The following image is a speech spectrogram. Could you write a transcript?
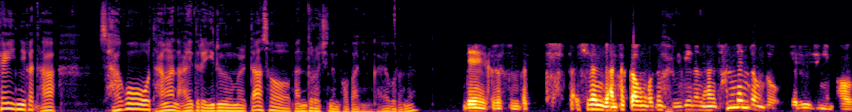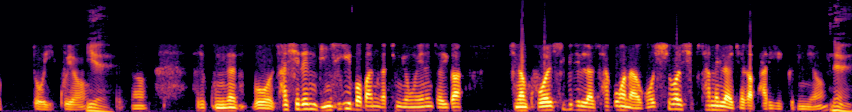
혜인이가 다 사고 당한 아이들의 이름을 따서 만들어지는 법안인가요? 그러면? 네, 그렇습니다. 사실은 안타까운 것은 길게는 한 3년 정도 계류 중인 법도 있고요. 예. 그래서 사실 국내 뭐 사실은 민식이 법안 같은 경우에는 저희가 지난 9월 11일 날 사고가 나고 10월 13일 날 제가 발의했거든요. 네.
